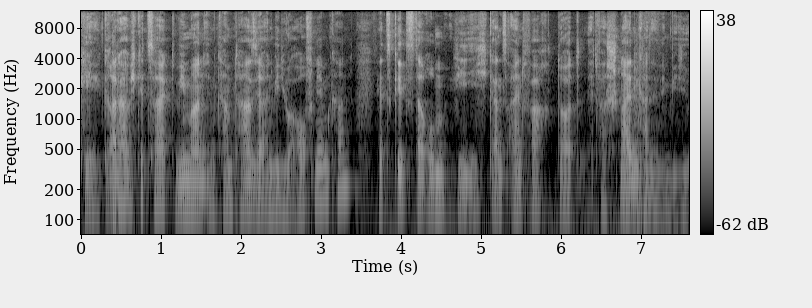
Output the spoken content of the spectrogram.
Okay, gerade habe ich gezeigt, wie man in Camtasia ein Video aufnehmen kann. Jetzt geht es darum, wie ich ganz einfach dort etwas schneiden kann in dem Video.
